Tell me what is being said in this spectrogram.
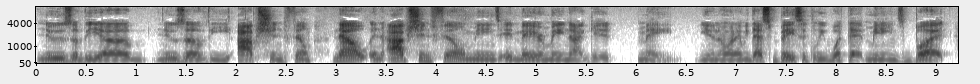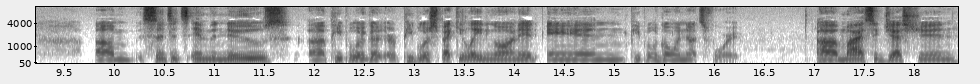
news of the uh, news of the optioned film now an optioned film means it may or may not get made you know what i mean? That's basically what that means. But um, since it's in the news uh, people are go- people are speculating on it and people are going nuts for it. Uh, my suggestion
